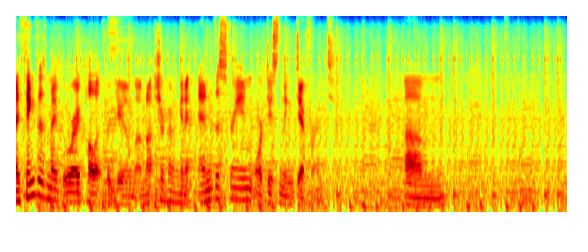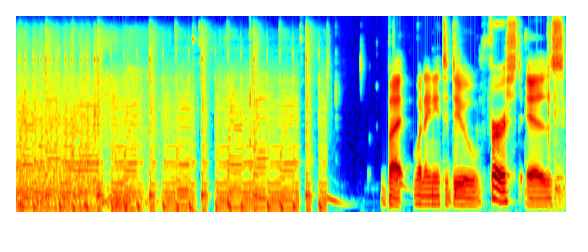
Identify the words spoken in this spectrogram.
I think this might be where I call it for Doom. I'm not sure if I'm gonna end the stream or do something different. Um... But what I need to do first is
